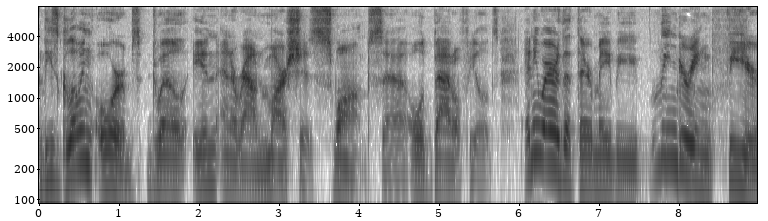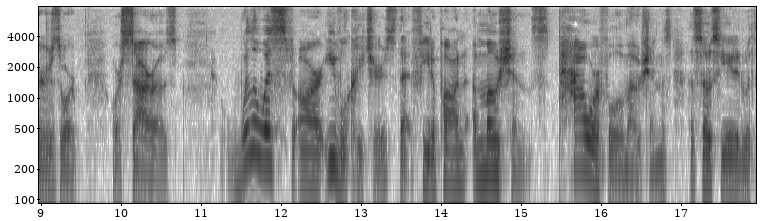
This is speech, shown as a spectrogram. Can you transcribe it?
these glowing orbs dwell in and around marshes, swamps, uh, old battlefields, anywhere that there may be lingering fears or, or sorrows. Will o wisps are evil creatures that feed upon emotions, powerful emotions associated with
